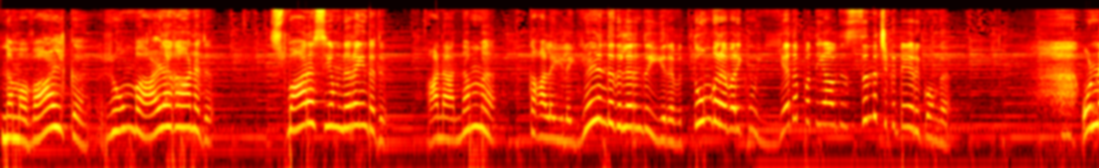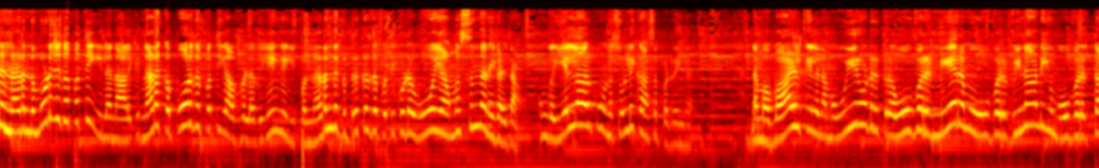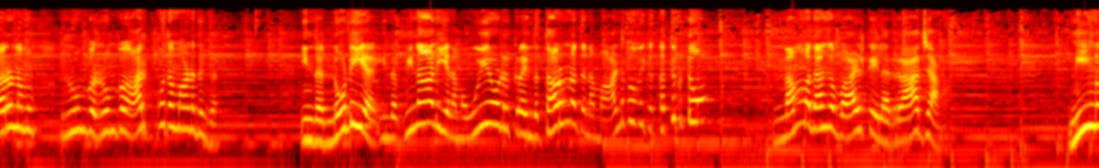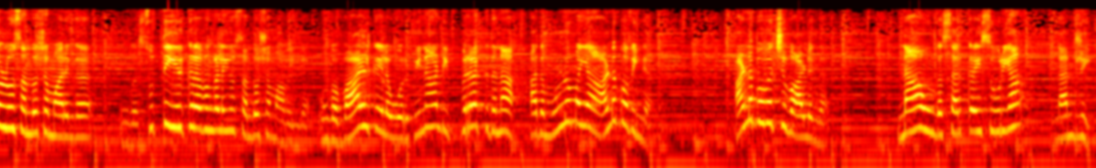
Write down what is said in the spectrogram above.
நம்ம வாழ்க்கை ரொம்ப அழகானது. சுவாரஸ்யம் நிறைந்தது. ஆனா நம்ம காலையில எழுந்ததுல இருந்து இரவு தூங்குற வரைக்கும் எதை பத்தியாவது சிந்திச்சுக்கிட்டே இருக்கோங்க. ஒன்று நடந்து முடிஞ்சதை பத்தி இல்ல நாளைக்கு நடக்க போகிறத பத்தி அவ்வளவு ஏங்க இப்ப நடந்துகிட்டு இருக்கிறத பத்தி கூட ஓயாம சிந்தனைகள் தான். உங்க எல்லாருக்கும் ஒன்று சொல்லிக்க ஆசைப்படுறீங்க. நம்ம வாழ்க்கையில நம்ம உயிரோடு இருக்கிற ஒவ்வொரு நேரமும் ஒவ்வொரு வினாடியும் ஒவ்வொரு தருணமும் ரொம்ப ரொம்ப அற்புதமானதுங்க. இந்த நொடிய இந்த வினாடிய நம்ம உயிரோடு இருக்கிற இந்த தருணத்தை நம்ம அனுபவிக்க கத்துக்கிட்டோம். நம்ம தாங்க வாழ்க்கையில ராஜா. நீங்களும் சந்தோஷமா இருங்க. உங்க சுத்தி இருக்கிறவங்களையும் சந்தோஷமா வைங்க. உங்க வாழ்க்கையில ஒரு வினாடி பிறக்குதுன்னா அதை முழுமையா அனுபவிங்க. அனுபவிச்சு வாழுங்க. நான் உங்க சர்க்கரை சூர்யா. நன்றி.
